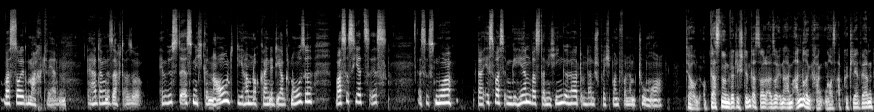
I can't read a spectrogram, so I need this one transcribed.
was soll gemacht werden? Er hat dann gesagt, also er wüsste es nicht genau, die haben noch keine Diagnose, was es jetzt ist. Es ist nur, da ist was im Gehirn, was da nicht hingehört und dann spricht man von einem Tumor. Tja, und ob das nun wirklich stimmt, das soll also in einem anderen Krankenhaus abgeklärt werden.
